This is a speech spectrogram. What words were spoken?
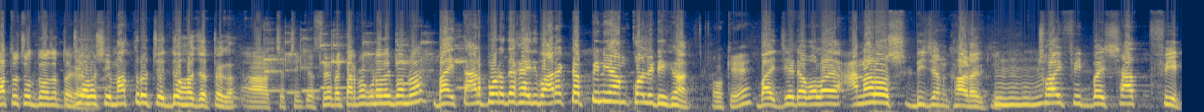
মাত্র চোদ্দ হাজার টাকা? জি অবশ্যই মাত্র চোদ্দ হাজার টাকা। আচ্ছা ঠিক আছে। ভাই তারপর কোনটা দেখব আমরা? ভাই তারপরে দেখাই দিব আরেকটা প্রিমিয়াম কোয়ালিটি খাট ওকে। ভাই যেটা বলা হয় আনারস ডিজাইন খাট আর কি। ছয় ফিট বাই সাত ফিট।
